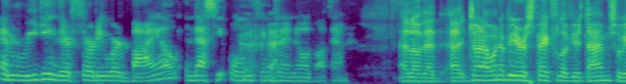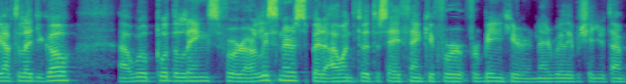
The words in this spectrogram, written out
am reading their 30 word bio, and that's the only thing that I know about them. I love that. Uh, John, I want to be respectful of your time, so we have to let you go. Uh, we'll put the links for our listeners, but I wanted to say thank you for, for being here, and I really appreciate your time.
